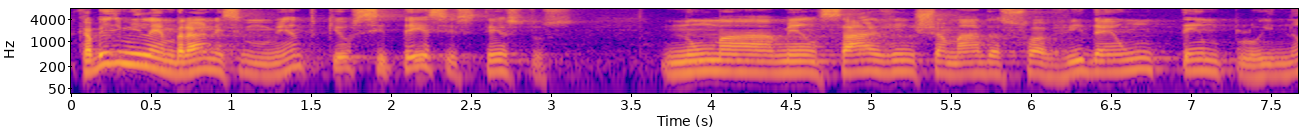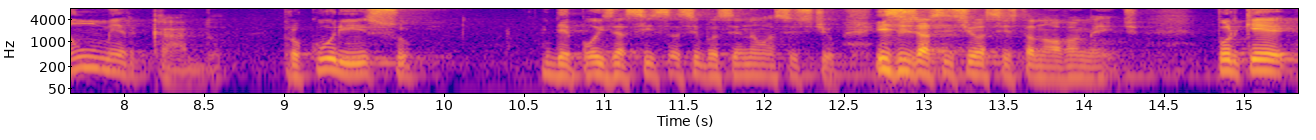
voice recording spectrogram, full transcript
Acabei de me lembrar nesse momento que eu citei esses textos numa mensagem chamada Sua Vida é um Templo e não um Mercado. Procure isso, depois assista se você não assistiu. E se já assistiu, assista novamente porque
